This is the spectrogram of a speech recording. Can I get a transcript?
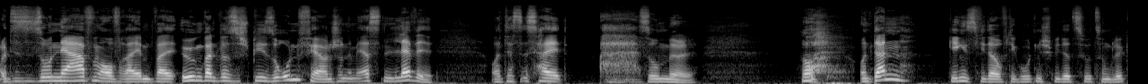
und es ist so nervenaufreibend, weil irgendwann wird das Spiel so unfair und schon im ersten Level. Und das ist halt ah, so Müll. Oh, und dann ging es wieder auf die guten Spiele zu, zum Glück.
